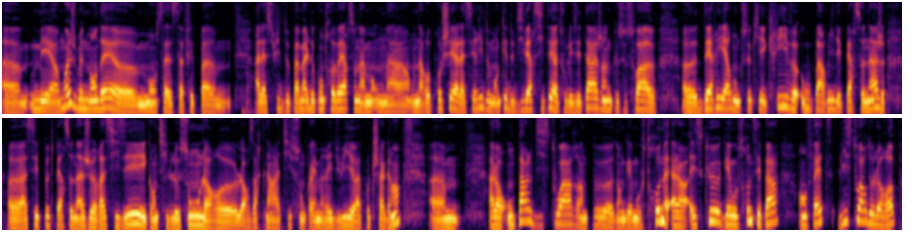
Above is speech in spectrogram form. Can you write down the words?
Euh, mais euh, moi, je me demandais, euh, bon, ça, fait pas à la suite de pas mal de controverses. On a on a on a reproché à la série de manquer de diversité à tous les étages, hein, que ce soit derrière donc ceux qui écrivent ou parmi les personnages. assez peu de personnages racisés et quand ils le sont, leurs arcs narratifs sont quand même réduits à peau de chagrin. Alors, on parle d'histoire un peu dans Game of Thrones. Alors, est-ce que Game of Thrones, c'est pas en fait l'histoire de l'Europe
